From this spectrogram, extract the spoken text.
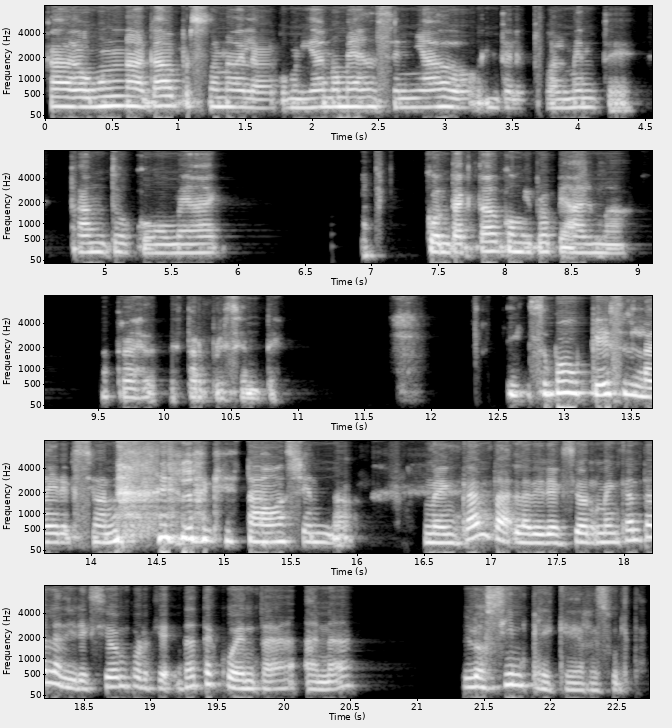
Cada una, cada persona de la comunidad no me ha enseñado intelectualmente tanto como me ha contactado con mi propia alma a través de estar presente. Y supongo que esa es la dirección en la que estamos yendo. Me encanta la dirección, me encanta la dirección porque date cuenta, Ana, lo simple que resulta.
